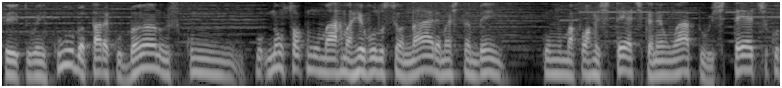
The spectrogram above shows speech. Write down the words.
feito em Cuba, para cubanos, com, não só como uma arma revolucionária, mas também como uma forma estética, né? um ato estético,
